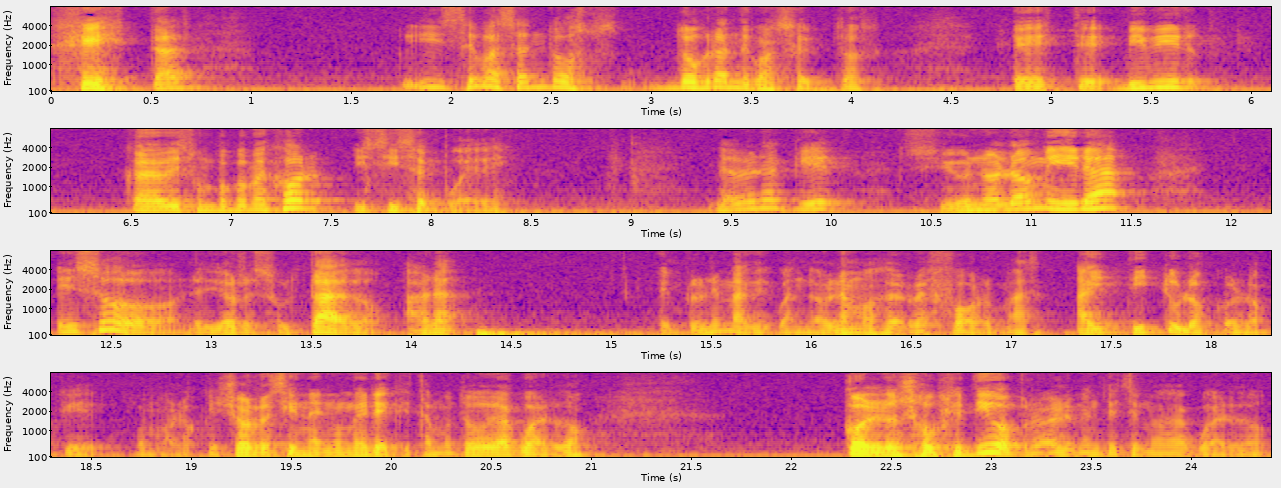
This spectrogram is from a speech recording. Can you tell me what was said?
gestas, y se basa en dos, dos grandes conceptos. Este, vivir cada vez un poco mejor y sí se puede. La verdad que si uno lo mira, eso le dio resultado. Ahora, el problema es que cuando hablamos de reformas, hay títulos con los que, como los que yo recién enumeré, que estamos todos de acuerdo, con los objetivos probablemente estemos de acuerdo,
